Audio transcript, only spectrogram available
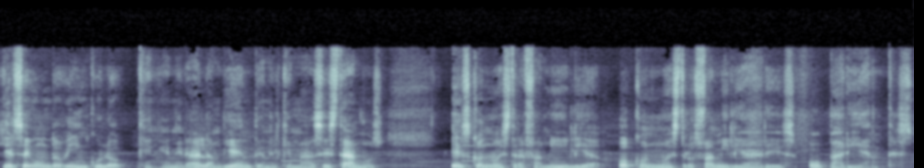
Y el segundo vínculo, que en general el ambiente en el que más estamos, es con nuestra familia o con nuestros familiares o parientes.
